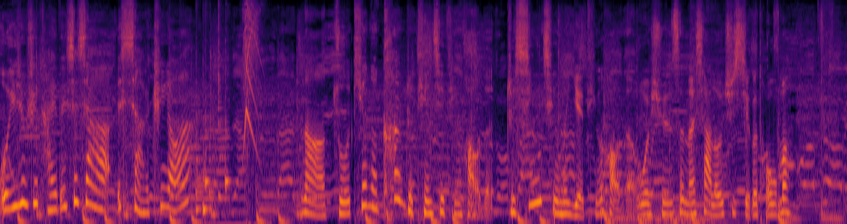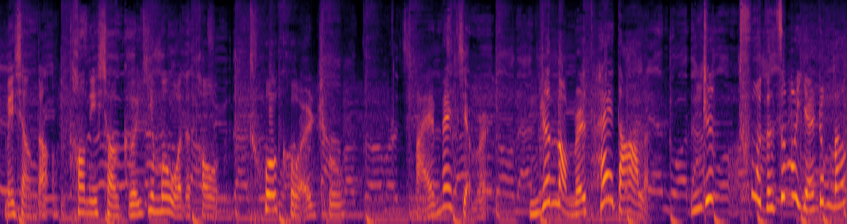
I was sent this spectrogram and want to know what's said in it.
我依旧是可爱的夏夏夏春瑶啊。那昨天呢，看着天气挺好的，这心情呢也挺好的，我寻思呢下楼去洗个头嘛，没想到 Tony 小哥一摸我的头，脱口而出：“哎呀妈，姐们儿，你这脑门太大了，你这吐的这么严重呢？”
